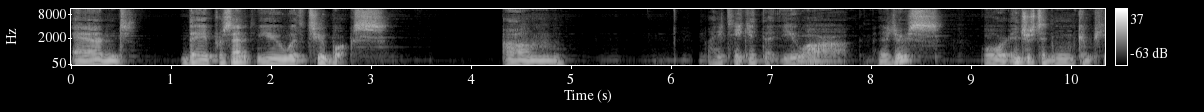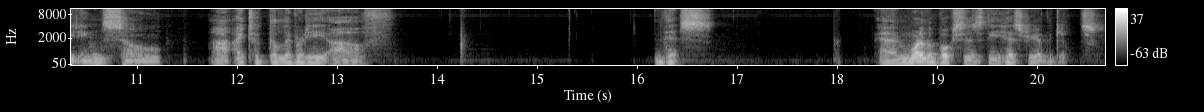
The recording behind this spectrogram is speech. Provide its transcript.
and they present you with two books um, I take it that you are competitors or interested in competing, so uh, I took the liberty of this. and one of the books is the history of the guilds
